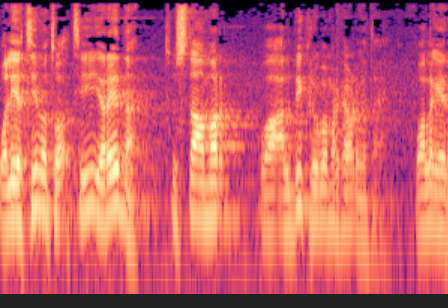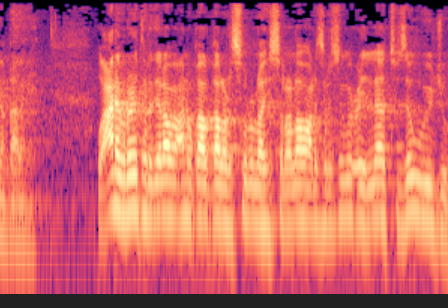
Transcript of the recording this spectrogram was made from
walyatiimatu tii yaraydna tustamar waa albikriba markaa udhigan tahay waa laga idan qaadanaya وعن أبي هريرة رضي الله عنه قال قال رsuل الlahi صلى الله عليه sل رsulku وu laa تزawiju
